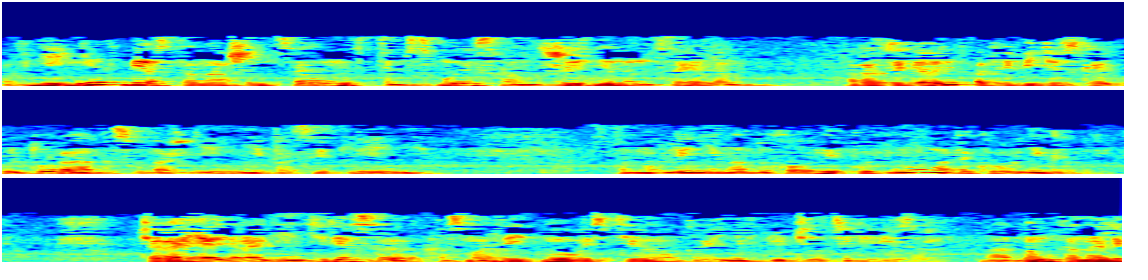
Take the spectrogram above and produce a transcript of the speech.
В ней нет места нашим ценностям, смыслам, жизненным целям. Разве говорит потребительская культура об освобождении, просветлении? становлении на духовный путь, но она такого не говорит. Вчера я ради интереса посмотреть новости на Украине включил телевизор. На одном канале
